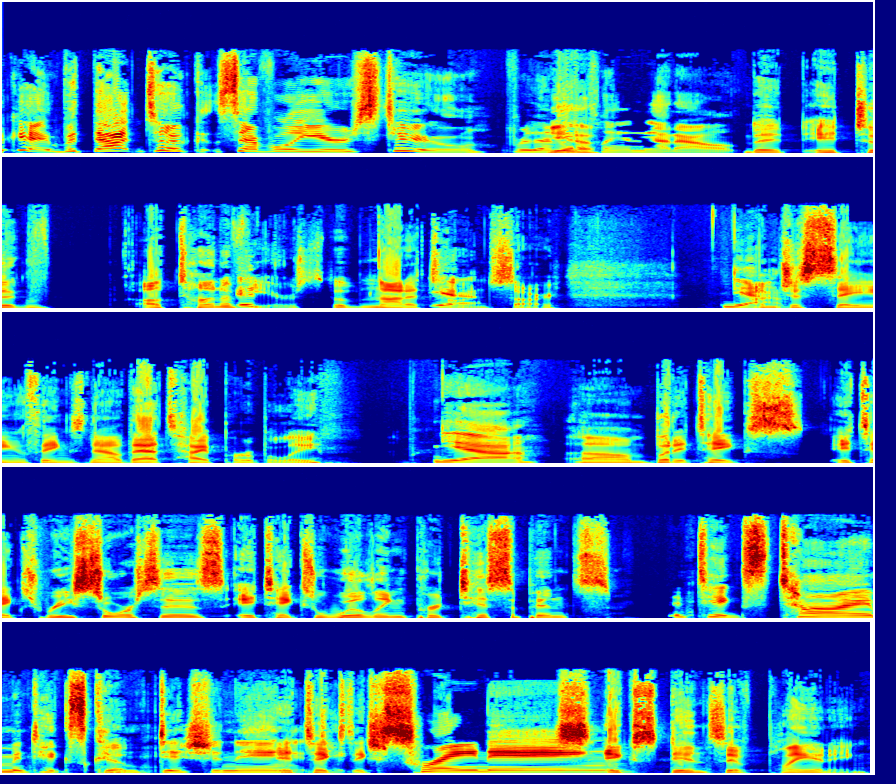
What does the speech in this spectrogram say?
okay, but that took several years too for them Yeah. to plan that out. that it took a ton of It's- years. Not a ton, yeah. sorry. Yeah, I'm just saying things now. That's hyperbole. yeah, Um, but it takes it takes resources. It takes willing participants. It takes time. It takes Yep. conditioning. It takes ex- s- training, extensive planning.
